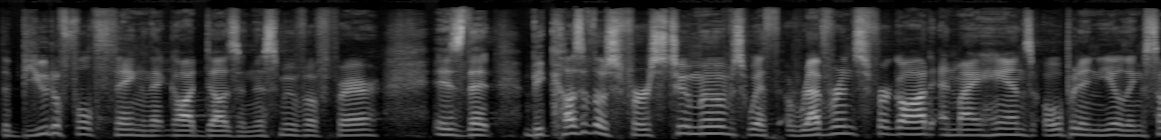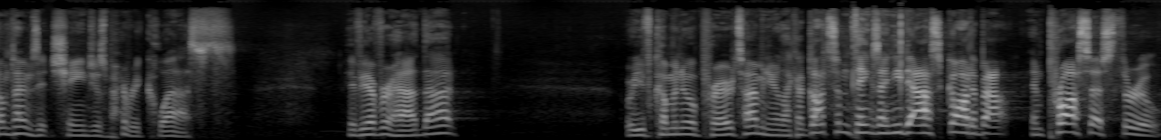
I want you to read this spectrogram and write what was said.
the beautiful thing that God does in this move of prayer is that because of those first two moves with reverence for God and my hands open and yielding, sometimes it changes my requests. Have you ever had that? Where you've come into a prayer time and you're like, I got some things I need to ask God about and process through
